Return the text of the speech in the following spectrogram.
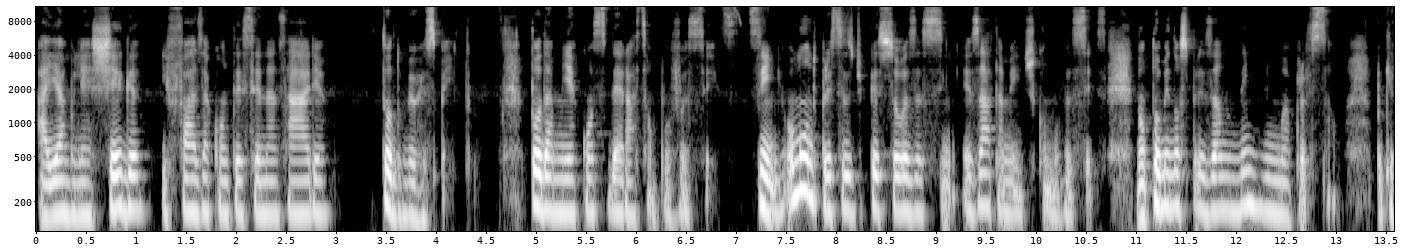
Aí a mulher chega e faz acontecer nessa área todo o meu respeito toda a minha consideração por vocês. Sim, o mundo precisa de pessoas assim, exatamente como vocês. Não estou menosprezando nenhuma profissão, porque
